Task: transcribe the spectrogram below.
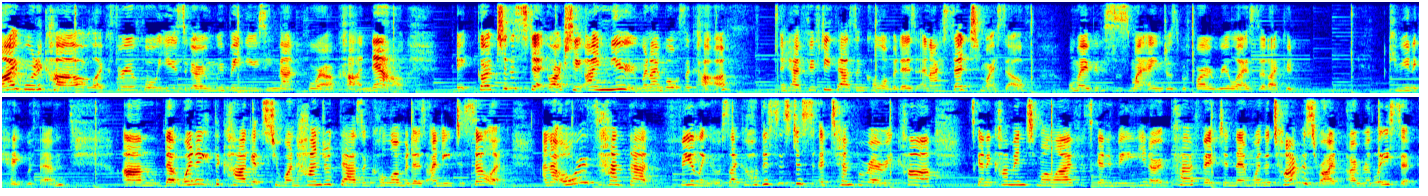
I bought a car like three or four years ago and we've been using that for our car now. It got to the state, or actually I knew when I bought the car, it had 50,000 kilometers and I said to myself, or maybe this is my angels before I realized that I could communicate with them, um, that when it, the car gets to 100,000 kilometers, I need to sell it. And I always had that feeling. It was like, oh, this is just a temporary car. It's going to come into my life. It's going to be, you know, perfect. And then when the time is right, I release it.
